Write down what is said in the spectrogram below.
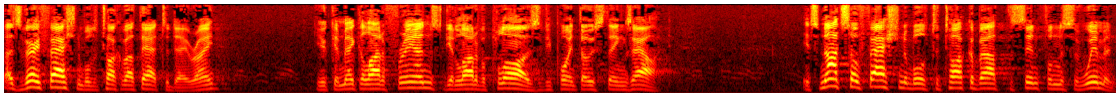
It's very fashionable to talk about that today, right? You can make a lot of friends, get a lot of applause if you point those things out. It's not so fashionable to talk about the sinfulness of women,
